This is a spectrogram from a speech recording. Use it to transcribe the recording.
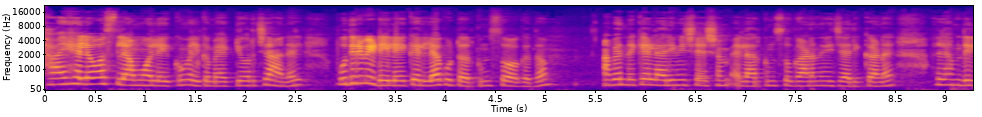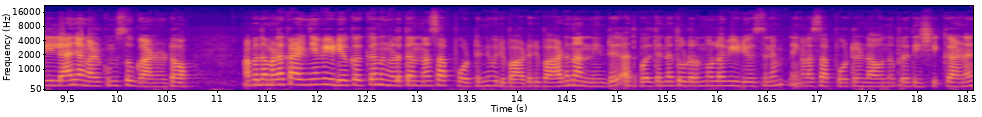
ഹായ് ഹലോ അസ്സാമു അലൈക്കും welcome back to your channel പുതിയൊരു വീഡിയോയിലേക്ക് എല്ലാ കൂട്ടുകാർക്കും സ്വാഗതം. അപ്പോൾ എന്തൊക്കെ എല്ലാവരെയും വിശേഷം? എല്ലാവർക്കും സുഖമാണെന്ന് വിചാരിക്കുകയാണ് അലഹമ്മദില്ല ഞങ്ങൾക്കും സുഖമാണ് കേട്ടോ അപ്പോൾ നമ്മൾ കഴിഞ്ഞ വീഡിയോക്കൊക്കെ നിങ്ങൾ തന്ന സപ്പോർട്ടിന് ഒരുപാട് ഒരുപാട് നന്ദിയുണ്ട്. അതുപോലെ തന്നെ തുടർന്നുള്ള വീഡിയോസിനും നിങ്ങളെ സപ്പോർട്ട് ഉണ്ടാവുമെന്ന് പ്രതീക്ഷിക്കുകയാണ്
